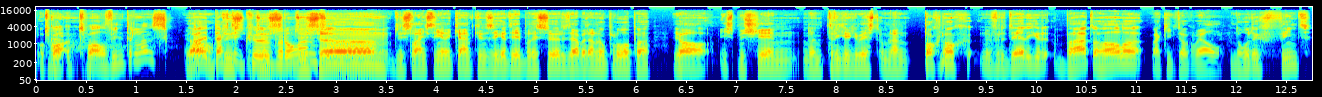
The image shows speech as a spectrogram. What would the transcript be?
ook- twa- 12 interlands, ja, eh, dacht dus, ik dus, voor Holland. Dus, eh, dus langs de ene kant kunnen zeggen, die blessures die we dan oplopen, ja, is misschien een trigger geweest om dan toch nog een verdediger buiten te halen. Wat ik toch wel nodig vind,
